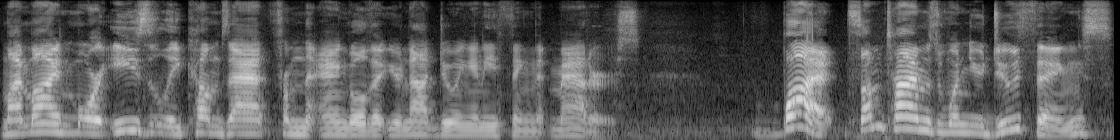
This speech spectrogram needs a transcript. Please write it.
my mind more easily comes at from the angle that you're not doing anything that matters. But sometimes when you do things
